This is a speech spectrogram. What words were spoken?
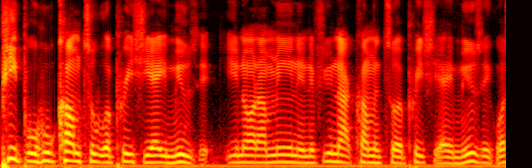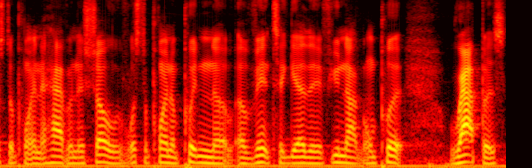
people who come to appreciate music. You know what I mean? And if you're not coming to appreciate music, what's the point of having a show? What's the point of putting an event together if you're not gonna put rappers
